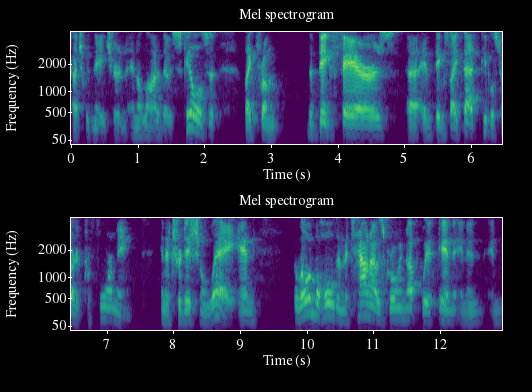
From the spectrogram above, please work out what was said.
touch with nature, and, and a lot of those skills, like from the big fairs uh, and things like that, people started performing in a traditional way. And lo and behold, in the town I was growing up with in, in, in, in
